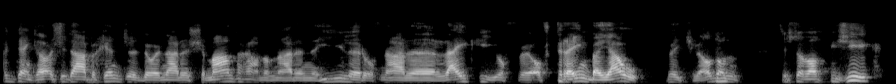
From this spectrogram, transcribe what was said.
ik denk dat als je daar begint door naar een shamaan te gaan, of naar een healer, of naar Reiki, of, of train bij jou, weet je wel, dan het is dat wel fysiek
